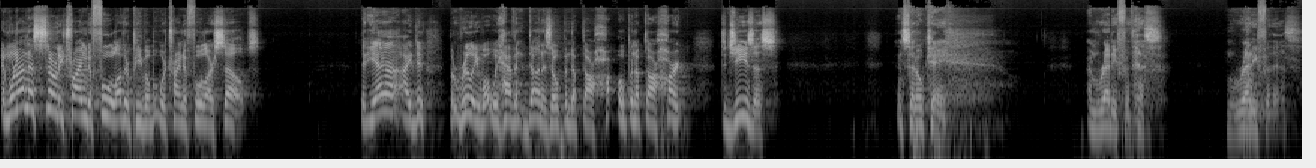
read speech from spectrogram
and we're not necessarily trying to fool other people, but we're trying to fool ourselves. That, yeah, I do. But really, what we haven't done is opened up our, opened up our heart to Jesus and said, okay, I'm ready for this. I'm ready for this.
